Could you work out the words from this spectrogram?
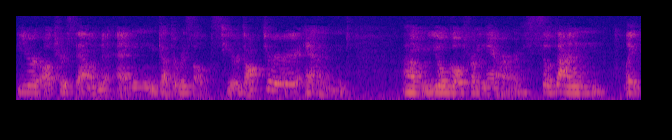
your ultrasound and get the results to your doctor, and um, you'll go from there." So then, like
